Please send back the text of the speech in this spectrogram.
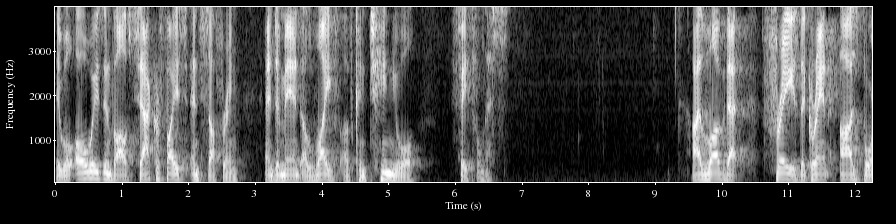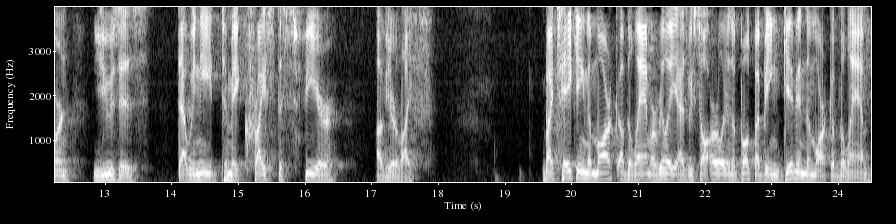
It will always involve sacrifice and suffering and demand a life of continual faithfulness. I love that phrase that Grant Osborne uses that we need to make Christ the sphere of your life. By taking the mark of the Lamb, or really, as we saw earlier in the book, by being given the mark of the Lamb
